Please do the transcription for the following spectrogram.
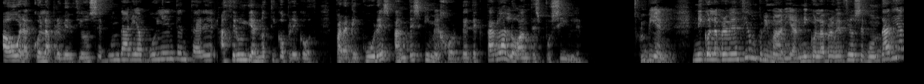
ahora con la prevención secundaria voy a intentar eh, hacer un diagnóstico precoz para que cures antes y mejor, detectarla lo antes posible. Bien, ni con la prevención primaria ni con la prevención secundaria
